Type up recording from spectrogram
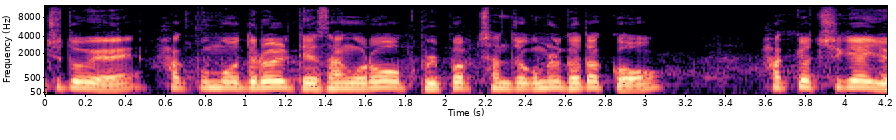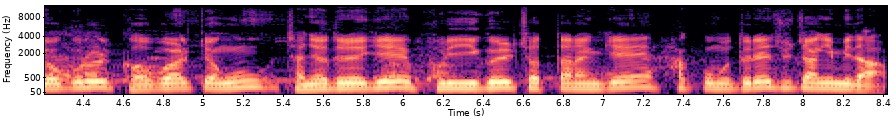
주도에 학부모들을 대상으로 불법 찬조금을 거뒀고 학교 측의 요구를 거부할 경우 자녀들에게 불이익을 줬다는 게 학부모들의 주장입니다.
